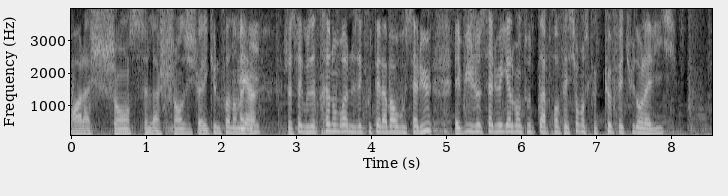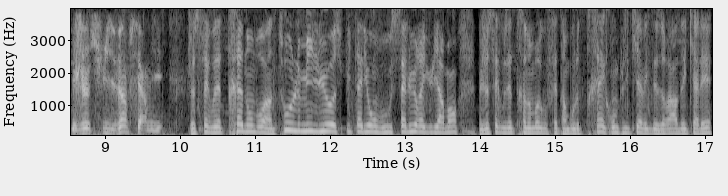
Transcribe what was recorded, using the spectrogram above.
Oh la chance, la chance. J'y suis allé qu'une fois dans ma Bien. vie. Je sais que vous êtes très nombreux à nous écouter là-bas. On vous salue. Et puis je salue également toute ta profession parce que que fais-tu dans la vie? Je suis infirmier. Je sais que vous êtes très nombreux, hein. tout le milieu hospitalier, on vous salue régulièrement, mais je sais que vous êtes très nombreux, que vous faites un boulot très compliqué avec des horaires décalés.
